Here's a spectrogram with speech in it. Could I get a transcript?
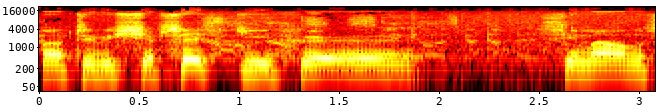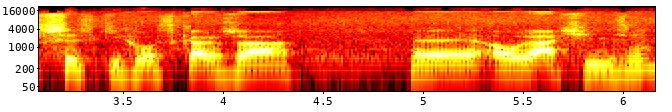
Oczywiście wszystkich, e, No, Simon wszystkich oskarża e, o rasizm.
